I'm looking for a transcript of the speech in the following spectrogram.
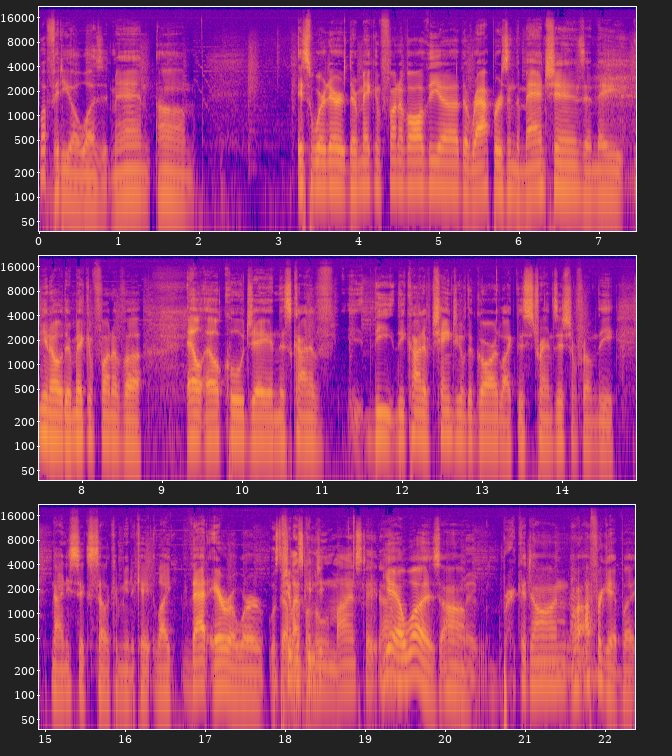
what video was it, man? Um, it's where they're they're making fun of all the uh, the rappers in the mansions, and they you know they're making fun of uh, LL Cool J and this kind of the the kind of changing of the guard, like this transition from the '96 telecommunicate, like that era where Was that shit like getting- Buhloone Mindstate? yeah, it was. Um, Maybe. Breakadawn. Or I forget, but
